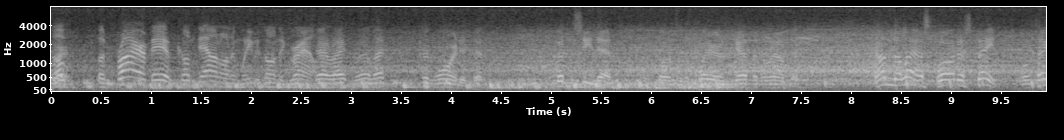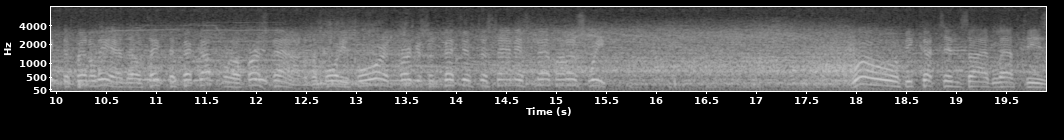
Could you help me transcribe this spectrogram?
Well, but Fryar may have come down on him when he was on the ground. Is that right? Well, that could warrant it then. Couldn't see that because of the players gathered around it. Nonetheless, Florida State will take the penalty and they'll take the pickup for a first down to the 44 and Ferguson pitches to Sammy Smith on a sweep. Whoa, if he cuts inside left, he's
